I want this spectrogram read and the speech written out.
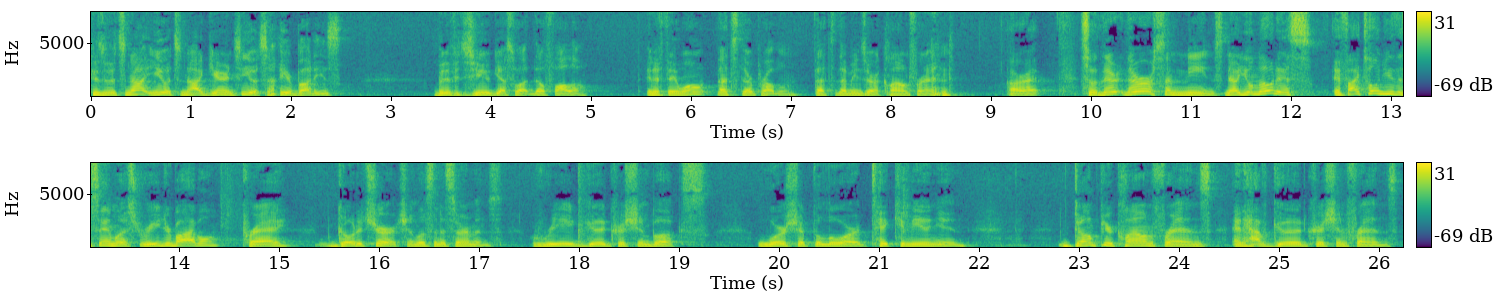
Because if it's not you, it's not, I guarantee you, it's not your buddies. But if it's you, guess what? They'll follow. And if they won't, that's their problem. That's, that means they're a clown friend. All right. So there, there are some means. Now you'll notice if I told you the same list read your Bible, pray, go to church and listen to sermons, read good Christian books, worship the Lord, take communion, dump your clown friends, and have good Christian friends.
